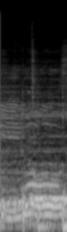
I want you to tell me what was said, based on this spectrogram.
অশ্রু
